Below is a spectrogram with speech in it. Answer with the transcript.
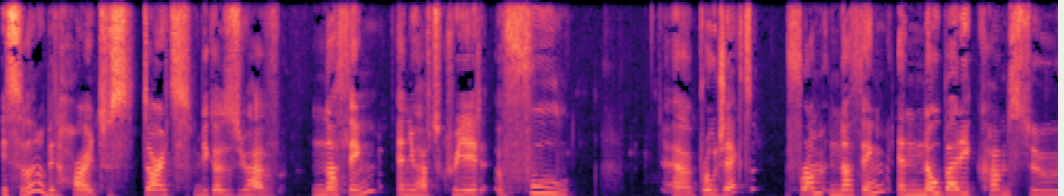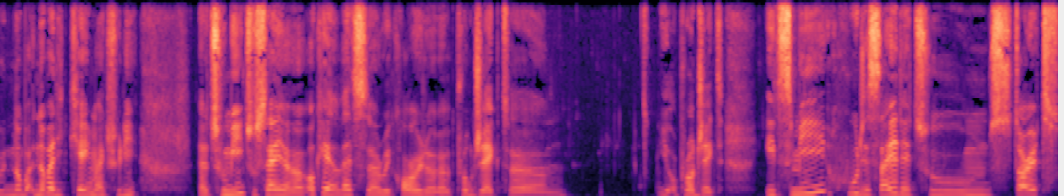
it's a little bit hard to start because you have nothing and you have to create a full uh, project from nothing and nobody comes to nobody, nobody came actually uh, to me to say uh, okay let's uh, record a project um, your project. It's me who decided to um, start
